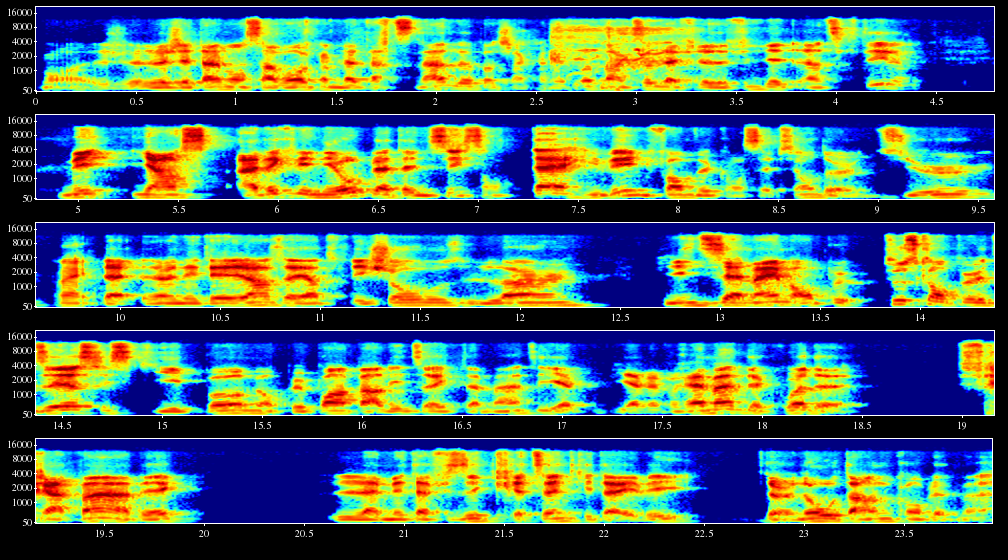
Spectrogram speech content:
bon, je, là, j'étale mon savoir comme la tartinade, là, parce que je n'en connais pas tant que ça de la philosophie de l'Antiquité. Mais il y en- avec les néo-platoniciens, ils sont arrivés à une forme de conception d'un Dieu, Ouais. d'une intelligence derrière toutes les choses, l'un. Puis ils disaient même, on peut, tout ce qu'on peut dire, c'est ce qui n'est pas, mais on ne peut pas en parler directement. Il y il avait vraiment de quoi de frappant avec la métaphysique chrétienne qui est arrivée d'un autre angle complètement.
